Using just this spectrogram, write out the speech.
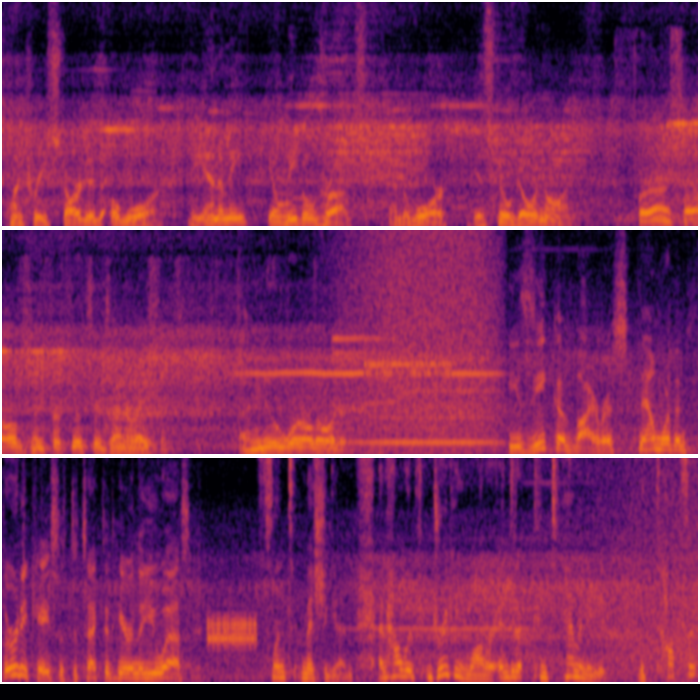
country started a war. The enemy, illegal drugs, and the war is still going on. For ourselves and for future generations, a new world order. The Zika virus, now more than 30 cases detected here in the U.S. Flint, Michigan, and how its drinking water ended up contaminated with toxic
